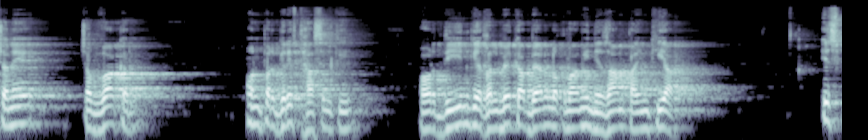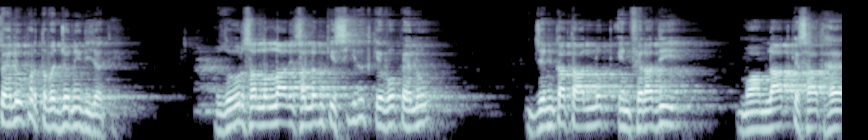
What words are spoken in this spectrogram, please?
چنے چبوا کر ان پر گرفت حاصل کی اور دین کے غلبے کا بین الاقوامی نظام قائم کیا۔ اس پہلو پر توجہ نہیں دی جاتی۔ حضور صلی اللہ علیہ وسلم کی سیرت کے وہ پہلو جن کا تعلق انفرادی معاملات کے ساتھ ہے،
